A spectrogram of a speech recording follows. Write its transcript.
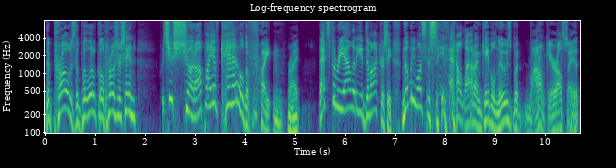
The pros, the political pros, are saying, "Would you shut up? I have cattle to frighten." Right. That's the reality of democracy. Nobody wants to say that out loud on cable news, but I don't care. I'll say it.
